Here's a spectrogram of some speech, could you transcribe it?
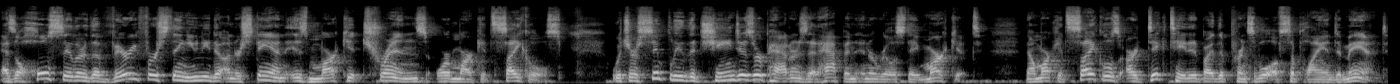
As a wholesaler, the very first thing you need to understand is market trends or market cycles, which are simply the changes or patterns that happen in a real estate market. Now, market cycles are dictated by the principle of supply and demand.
